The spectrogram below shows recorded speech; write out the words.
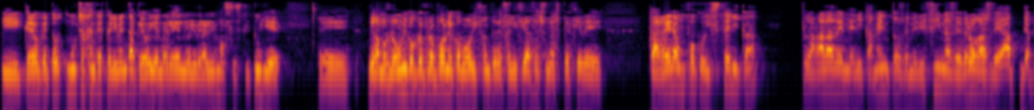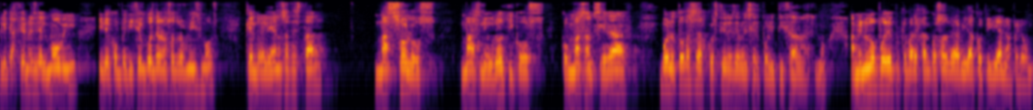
Y creo que mucha gente experimenta que hoy en realidad el neoliberalismo sustituye, eh, digamos, lo único que propone como horizonte de felicidad es una especie de, carrera un poco histérica, plagada de medicamentos, de medicinas, de drogas, de, de aplicaciones del móvil y de competición contra nosotros mismos, que en realidad nos hace estar más solos, más neuróticos, con más ansiedad. Bueno, todas esas cuestiones deben ser politizadas, ¿no? A menudo puede que parezcan cosas de la vida cotidiana, pero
